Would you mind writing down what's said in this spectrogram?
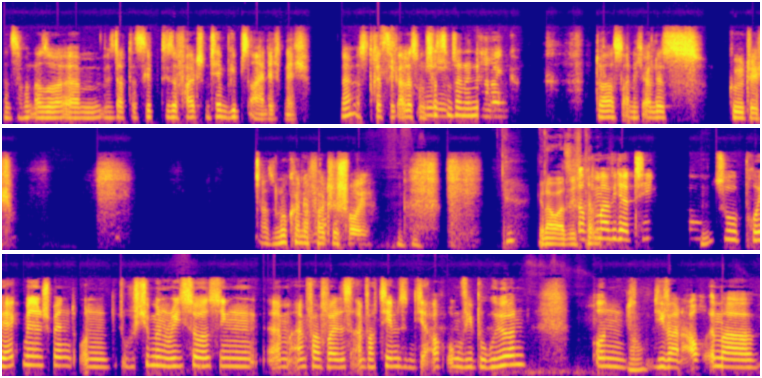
Also ähm, wie gesagt, es gibt diese falschen Themen gibt's eigentlich nicht. Ne? Es dreht sich alles um nee. Engineering. Da ist eigentlich alles gültig. Also nur keine ja. falsche Scheu. Genau, also ich auch immer wieder Team hm? zu Projektmanagement und Human Resourcing, ähm, einfach weil es einfach Themen sind, die auch irgendwie berühren. Und ja. die waren auch immer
